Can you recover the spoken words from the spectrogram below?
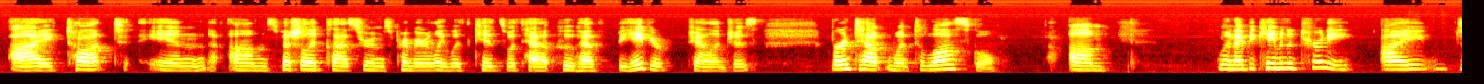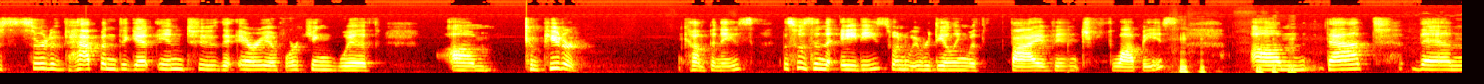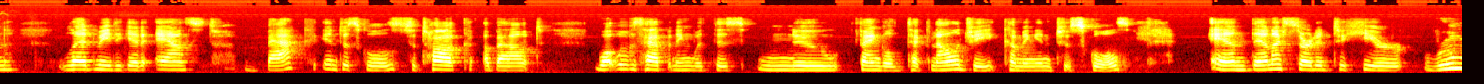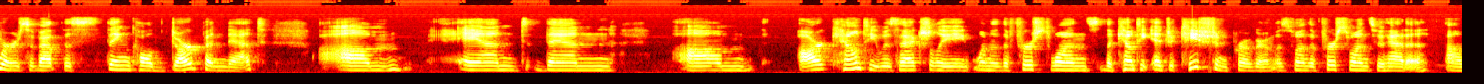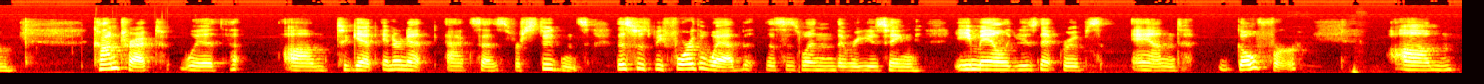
I taught in um, special ed classrooms primarily with kids with ha- who have behavior challenges. Burnt out and went to law school. Um, when I became an attorney, I just sort of happened to get into the area of working with um, computer companies this was in the 80s when we were dealing with five inch floppies. um, that then led me to get asked back into schools to talk about what was happening with this new fangled technology coming into schools. And then I started to hear rumors about this thing called DARPANET. Um, and then um, our county was actually one of the first ones, the county education program was one of the first ones who had a um, contract with um, to get internet access for students. This was before the web. This is when they were using email, Usenet groups, and Gopher. Um,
